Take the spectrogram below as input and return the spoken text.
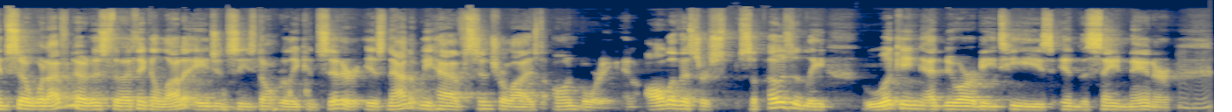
And so, what I've noticed that I think a lot of agencies don't really consider is now that we have centralized onboarding and all of us are supposedly looking at new RBTs in the same manner, Mhm.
